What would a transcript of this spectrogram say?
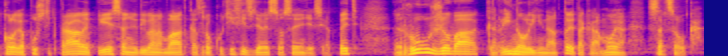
kolega, pustiť práve pieseň od Ivana Mládka z roku 1975 Rúžová krinolína. To je taká moja srdcovka.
